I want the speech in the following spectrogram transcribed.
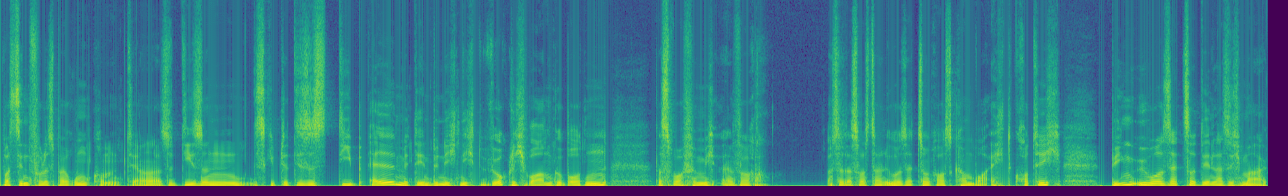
was Sinnvolles bei rumkommt. Ja. Also diesen, es gibt ja dieses Deep L, mit dem bin ich nicht wirklich warm geworden. Das war für mich einfach, also das, was da in Übersetzung rauskam, war echt grottig. Bing-Übersetzer, den lasse ich mal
